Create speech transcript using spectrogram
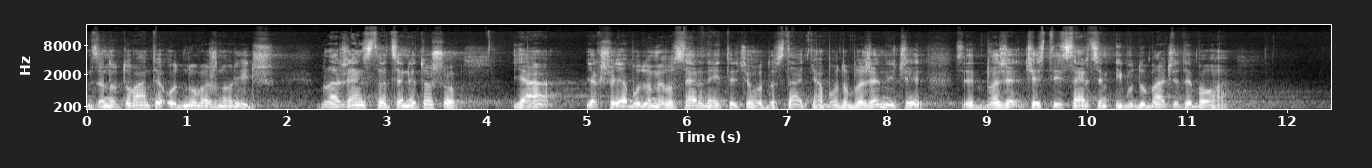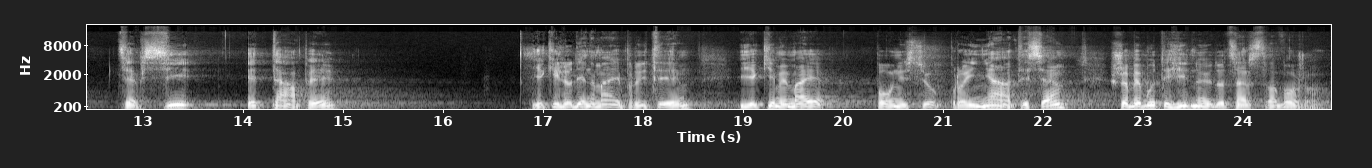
занотувати одну важну річ. Блаженство це не то, що я, якщо я буду милосердний, то цього достатньо, а буду блаженний, чи, блажен, чистий серцем і буду бачити Бога. Це всі етапи, які людина має пройти, і якими має повністю пройнятися, щоб бути гідною до Царства Божого.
